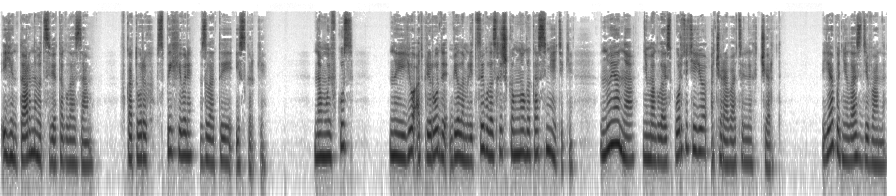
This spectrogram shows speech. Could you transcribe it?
и янтарного цвета глазам, в которых вспыхивали золотые искорки. На мой вкус, на ее от природы белом лице было слишком много косметики, но и она не могла испортить ее очаровательных черт. Я поднялась с дивана,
